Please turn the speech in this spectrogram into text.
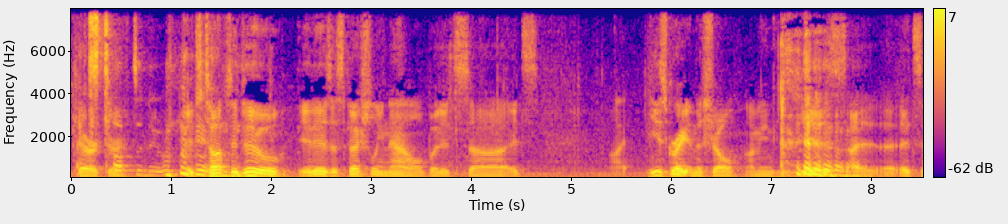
character. It's tough to do. it's tough to do. It is, especially now. But it's uh, it's I, he's great in the show. I mean, he is. I, it's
